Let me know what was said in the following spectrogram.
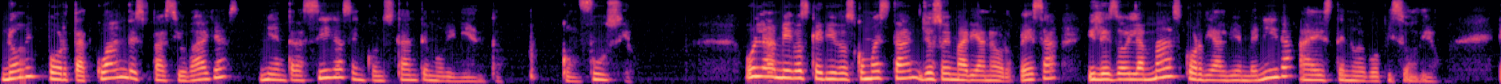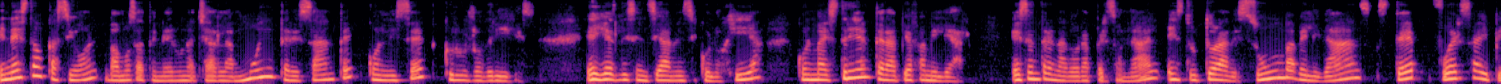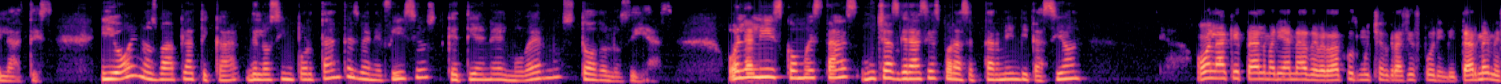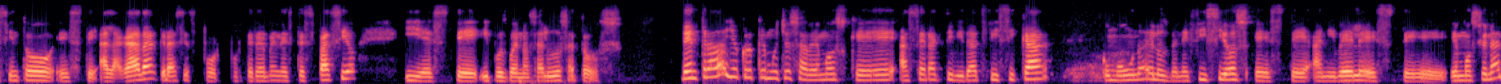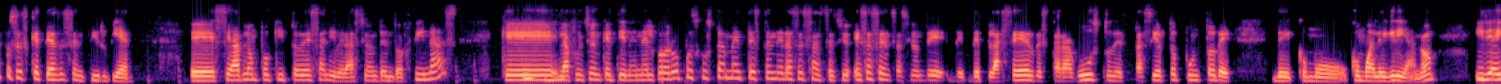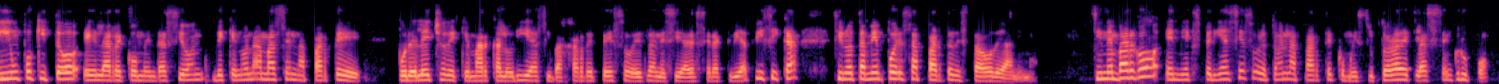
No importa cuán despacio vayas, mientras sigas en constante movimiento. Confucio. Hola amigos queridos, ¿cómo están? Yo soy Mariana Oropesa y les doy la más cordial bienvenida a este nuevo episodio. En esta ocasión vamos a tener una charla muy interesante con Lisette Cruz Rodríguez. Ella es licenciada en psicología con maestría en terapia familiar. Es entrenadora personal, instructora de Zumba, Belly Dance, Step, Fuerza y Pilates. Y hoy nos va a platicar de los importantes beneficios que tiene el movernos todos los días. Hola Liz, ¿cómo estás? Muchas gracias por aceptar mi invitación. Hola, ¿qué tal Mariana? De verdad, pues muchas gracias por invitarme. Me siento este, halagada. Gracias por, por tenerme en este espacio. Y, este, y pues bueno, saludos a todos. De entrada, yo creo que muchos sabemos que hacer actividad física como uno de los beneficios este, a nivel este, emocional, pues es que te hace sentir bien. Eh, se habla un poquito de esa liberación de endorfinas, que la función que tiene en el cuerpo, pues justamente es tener esa sensación, esa sensación de, placer, de estar a gusto, de hasta cierto punto de, como, como alegría, ¿no? Y de ahí un poquito eh, la recomendación de que no nada más en la parte por el hecho de quemar calorías y bajar de peso es la necesidad de hacer actividad física, sino también por esa parte de estado de ánimo. Sin embargo, en mi experiencia, sobre todo en la parte como instructora de clases en grupo,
